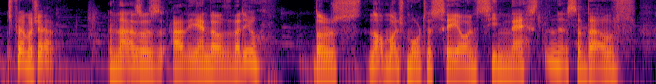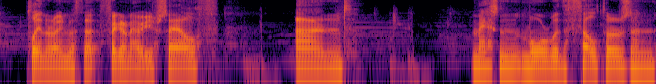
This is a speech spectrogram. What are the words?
that's pretty much it. And that is us at the end of the video. There's not much more to say on scene nesting. It's a bit of playing around with it, figuring it out yourself, and messing more with the filters and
